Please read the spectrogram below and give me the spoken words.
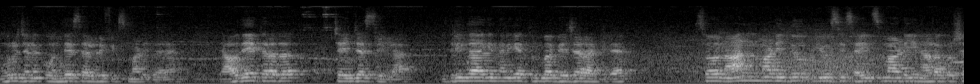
ಮೂರು ಜನಕ್ಕೂ ಒಂದೇ ಸ್ಯಾಲ್ರಿ ಫಿಕ್ಸ್ ಮಾಡಿದ್ದಾರೆ. ಯಾವುದೇ ಥರದ ಚೇಂಜಸ್ ಇಲ್ಲ. ಇದರಿಂದಾಗಿ ನನಗೆ ತುಂಬ ಬೇಜಾರಾಗಿದೆ. ಸೊ ನಾನು ಮಾಡಿದ್ದು ಪಿ ಯು ಸಿ ಸೈನ್ಸ್ ಮಾಡಿ, ನಾಲ್ಕು ವರ್ಷ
